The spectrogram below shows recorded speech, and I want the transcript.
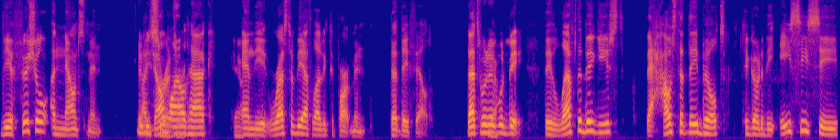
the official announcement It'd by John Wildhack yeah. and the rest of the athletic department that they failed. That's what yeah. it would be. They left the Big East, the house that they built, to go to the ACC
